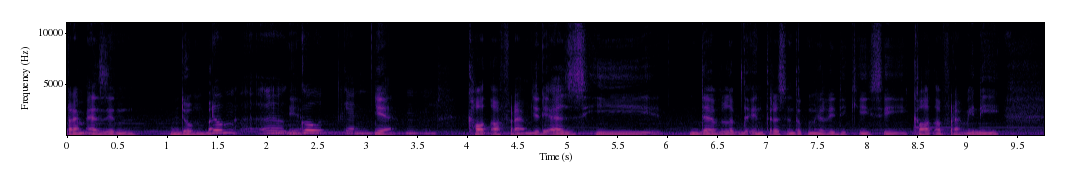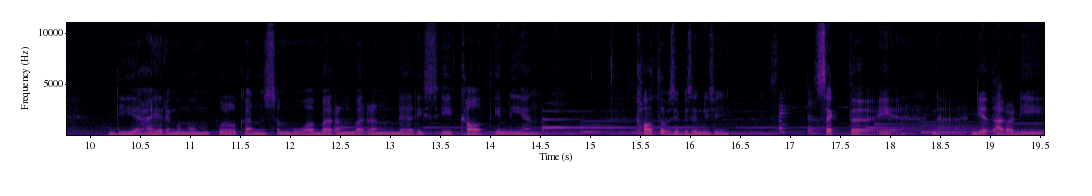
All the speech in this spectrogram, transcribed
Ram as in domba. dom uh, Iya. goat kan Iya. Mm-mm. Cult of Ram. Jadi as he developed the interest untuk menyelidiki si Cult of Ram ini, dia akhirnya mengumpulkan semua barang-barang dari si cult ini yang cult apa sih bahasa Indonesia? Sekte. Sekte, iya. Nah, dia taruh di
